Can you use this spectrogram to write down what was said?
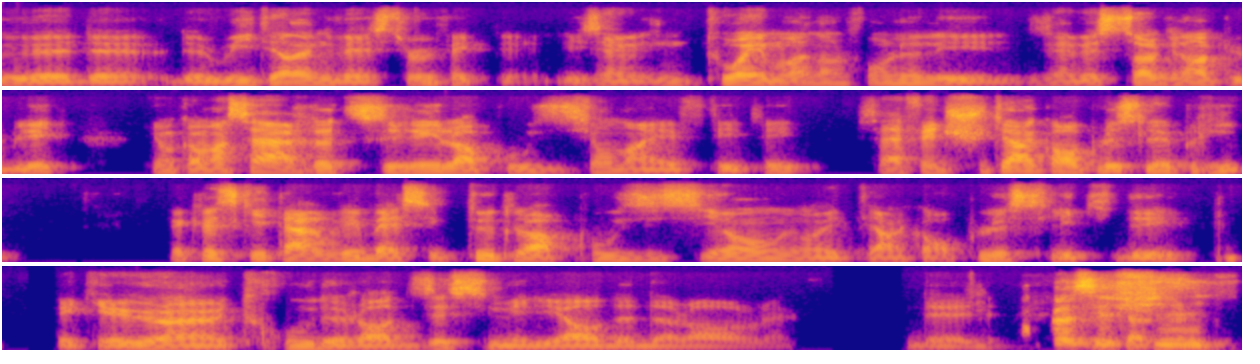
euh, de, de, retail investors, fait que les, toi et moi, dans le fond, là, les, investisseurs grand public, ils ont commencé à retirer leur position dans FTT. Ça a fait chuter encore plus le prix. Fait que là, ce qui est arrivé, ben, c'est que toutes leurs positions ont été encore plus liquidées. Fait qu'il y a eu un trou de genre 10 milliards de dollars. Là, de, là, c'est fini.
